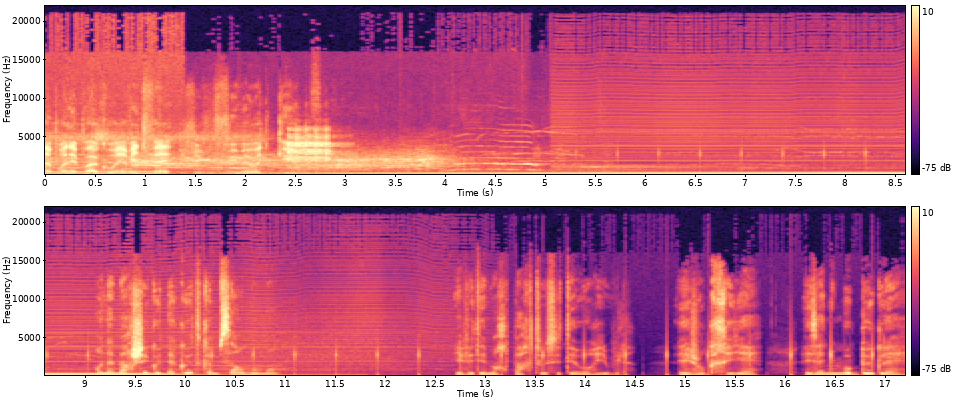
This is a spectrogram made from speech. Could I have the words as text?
Vous apprenez pas à courir vite fait, je vais vous fumer votre cul. On a marché côte à côte comme ça un moment. Il y avait des morts partout, c'était horrible. Les gens criaient, les animaux beuglaient.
